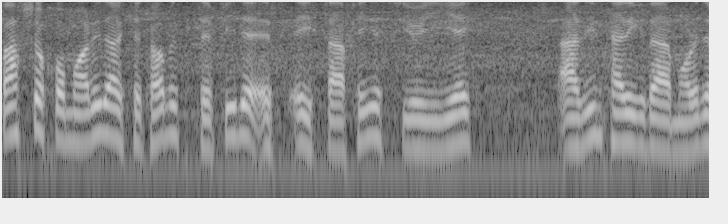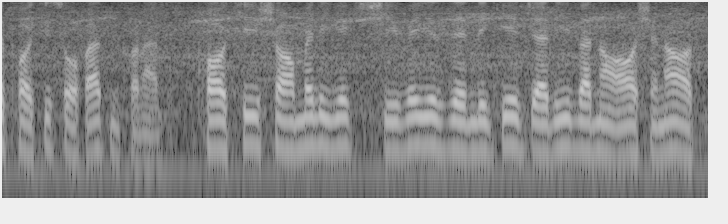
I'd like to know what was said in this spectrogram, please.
بخش خماری در کتاب سفید اس ای صفحه 31 از این طریق در مورد پاکی صحبت می کند پاکی شامل یک شیوه زندگی جدید و ناآشناست.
